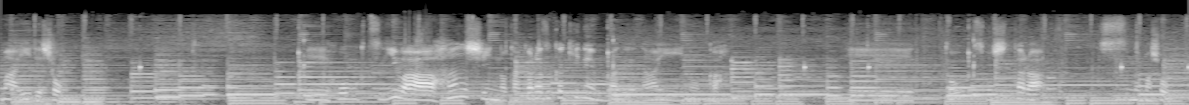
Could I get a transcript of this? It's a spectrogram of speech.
ん。まあいいでしょう。えー、報告次は阪神の宝塚記念までないのか。えー、っとそしたら進めましょう。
